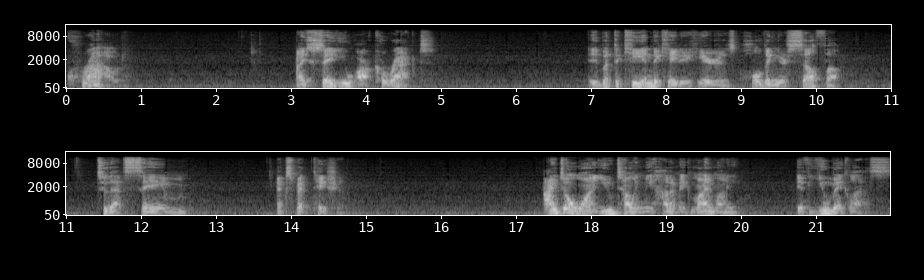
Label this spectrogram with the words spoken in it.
crowd, I say you are correct, eh, but the key indicator here is holding yourself up to that same expectation. I don't want you telling me how to make my money if you make less.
